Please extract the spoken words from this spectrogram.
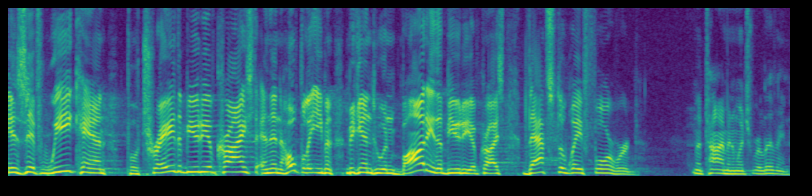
is if we can portray the beauty of Christ and then hopefully even begin to embody the beauty of Christ, that's the way forward in the time in which we're living.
